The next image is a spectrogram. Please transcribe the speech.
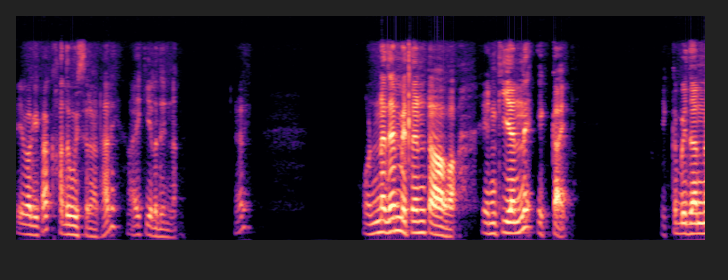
ඒ වගේ එකක් හද විස්සරට හරි? අයි කියල දෙන්න හරි? ඔන්න දැම් මෙතැන්ට ආවා. එන් කියන්නේ එකයි. එක බෙදන්න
